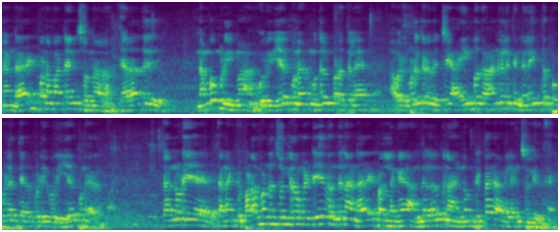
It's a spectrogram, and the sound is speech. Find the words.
நான் டைரக்ட் பண்ண மாட்டேன்னு சொன்னாராம். யாராவது நம்ப முடியுமா? ஒரு இயக்குனர் முதல் படத்தில் அவர் கொடுக்குற வெற்றி ஐம்பது ஆண்டுகளுக்கு நிலைத்த புகழை தேடக்கூடிய ஒரு இயக்குனர். தன்னுடைய தனக்கு படம் பண்ண சொல்கிறவங்கள்ட்டே வந்து நான் டைரக்ட் பண்ணலைங்க. அந்த அளவுக்கு நான் இன்னும் ப்ரிப்பேர் ஆகலைன்னு சொல்லியிருக்காரு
